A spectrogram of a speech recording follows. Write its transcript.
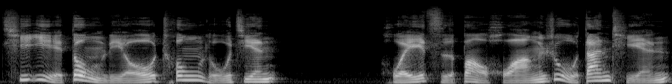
七叶动流冲炉间。回子抱黄入丹田，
